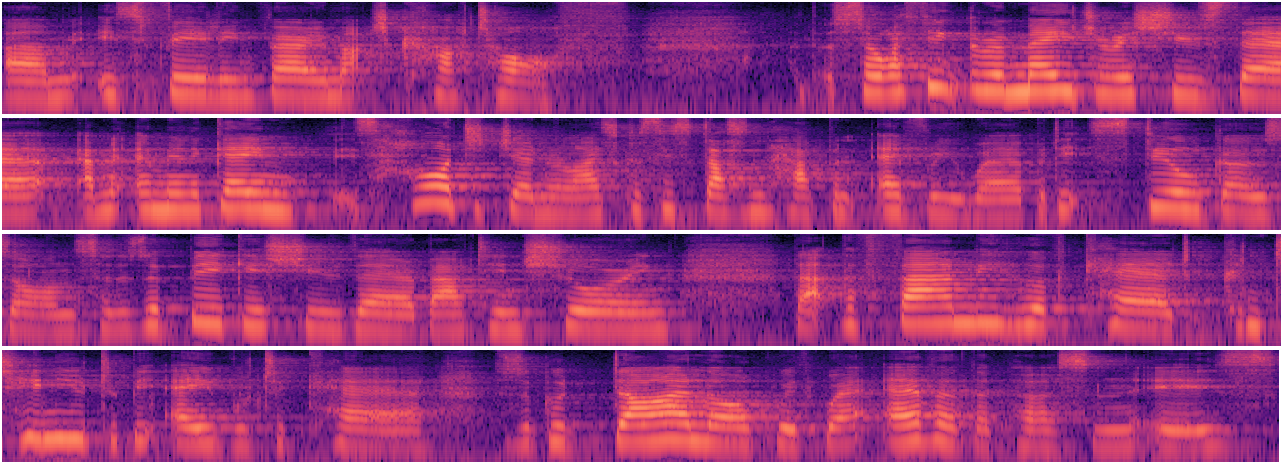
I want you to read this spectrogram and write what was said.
um, is feeling very much cut off. So I think there are major issues there. I mean, I mean again, it's hard to generalize because this doesn't happen everywhere, but it still goes on. So there's a big issue there about ensuring that the family who have cared continue to be able to care. There's a good dialogue with wherever the person is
